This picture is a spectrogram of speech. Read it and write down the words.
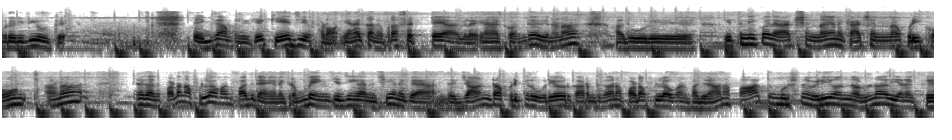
ஒரு ரிவ்யூவுக்கு இப்போ எக்ஸாம்பிளுக்கு கேஜிஎஃப் படம். எனக்கு அந்த படம் செட்டே ஆகலை. எனக்கு வந்து அது என்னன்னா அது ஒரு இத்தனைக்கும் அது ஆக்ஷன் தான். எனக்கு ஆக்ஷன் தான் பிடிக்கும். ஆனால் எனக்கு அந்த படம் நான் ஃபுல்லாக உட்காந்து பார்த்துட்டேன். எனக்கு ரொம்ப என்கேஜிங்காக இருந்துச்சு. எனக்கு அந்த ஜான்ரா பிடிக்கிற ஒரே ஒரு காரணத்துக்காக நான் படம் ஃபுல்லாக உட்காந்து பார்த்துட்டேன். ஆனால் பார்த்து முடிச்சுன்னா வெளியே வந்தேன் அப்படின்னா அது எனக்கு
